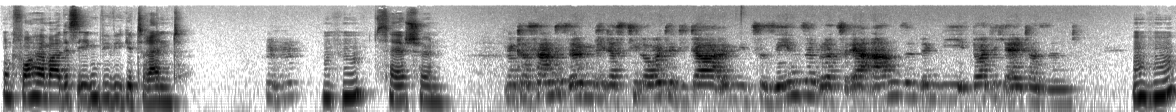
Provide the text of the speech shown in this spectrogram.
Und vorher war das irgendwie wie getrennt. Mhm. Mhm. Sehr schön. Interessant ist irgendwie, dass die Leute, die da irgendwie zu sehen sind oder zu erahnen sind, irgendwie deutlich älter sind. Mhm.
